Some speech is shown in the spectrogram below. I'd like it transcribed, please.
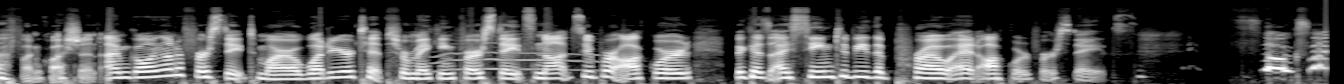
a fun question. I'm going on a first date tomorrow. What are your tips for making first dates not super awkward because I seem to be the pro at awkward first dates. so exciting.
